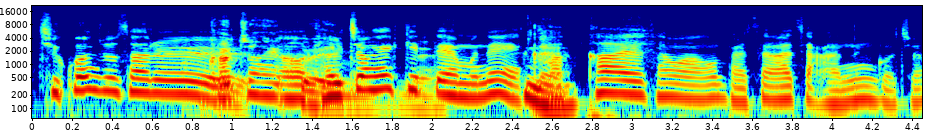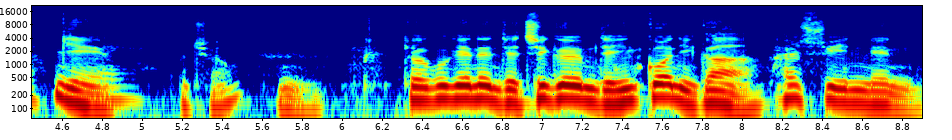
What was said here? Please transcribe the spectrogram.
직권 조사를 어, 결정했기 네. 때문에 네. 각하의 상황은 발생하지 않은 거죠. 예. 네. 그렇죠. 음. 결국에는 이제 지금 이제 인권위가 할 수 있는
